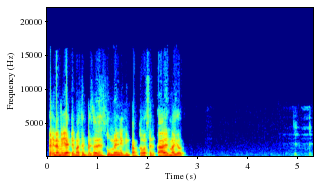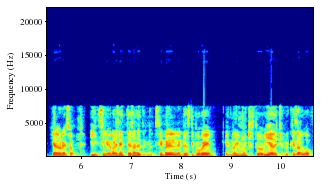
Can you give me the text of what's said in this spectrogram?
pero en la medida que más empresas se sumen, el impacto va a ser cada vez mayor. Ya, Lorenzo. Y sí, me parece interesante, siempre las empresas tipo B, eh, no hay muchas todavía, de hecho creo que es algo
